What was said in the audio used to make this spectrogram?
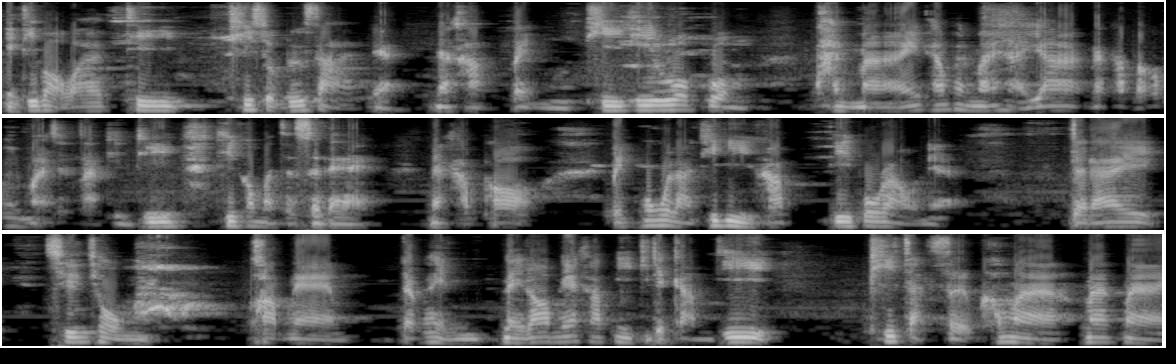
อย่างที่บอกว่าที่ที่สวนพฤกษศาสตร์เนี่ยนะครับ เป็นที่ที่รวบรวมพันไม้ทั้งพันไม้หายากนะครับ แล้วก็พันไม้จากต่างถิ่นที่ที่เข้ามาจัดแสดงนะครับ ก็เป็นห่วงเวลาที่ดีครับ ที่พวกเราเนี่ยจะได้ชื่นชมความงามแล้วก็เห็นในรอบนี้ครับมีกิจกรรมที่ ที่จัดเสิร์ฟเข้ามามากมาย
